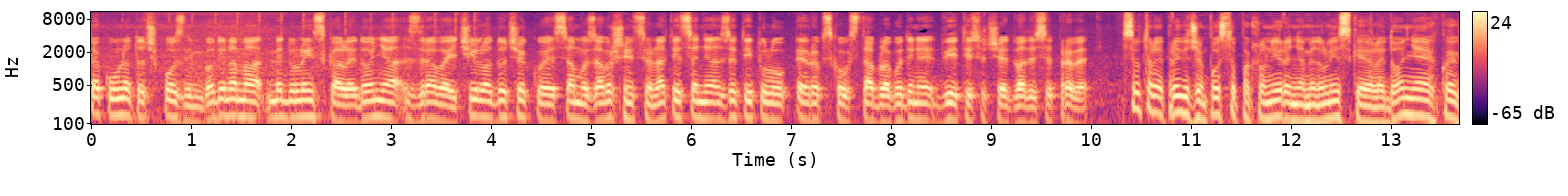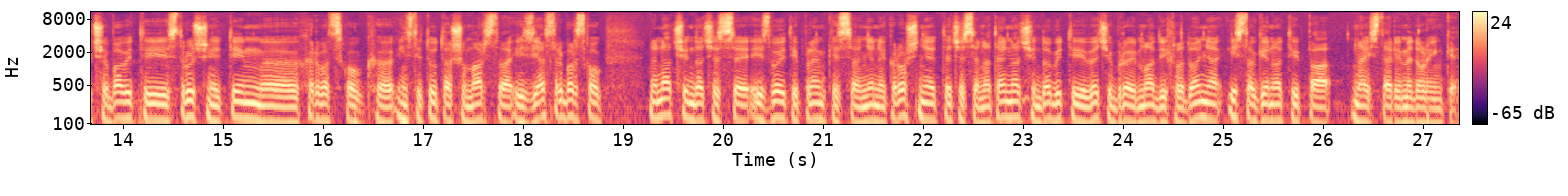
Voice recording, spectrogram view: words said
Tako unatoč poznim godinama Medulinska Ledonja zdrava i čila dočekuje samo završnicu natjecanja za titulu Europskog stabla godine 2021. Sutra je predviđen postupak kloniranja Medulinske ledonje kojeg će baviti stručni tim e, Hrvatskog e, instituta šumarstva iz Jastrebarskog na način da će se izdvojiti plemke sa njene krošnje te će se na taj način dobiti veći broj mladih ledonja istog genotipa najstarije medulinke.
